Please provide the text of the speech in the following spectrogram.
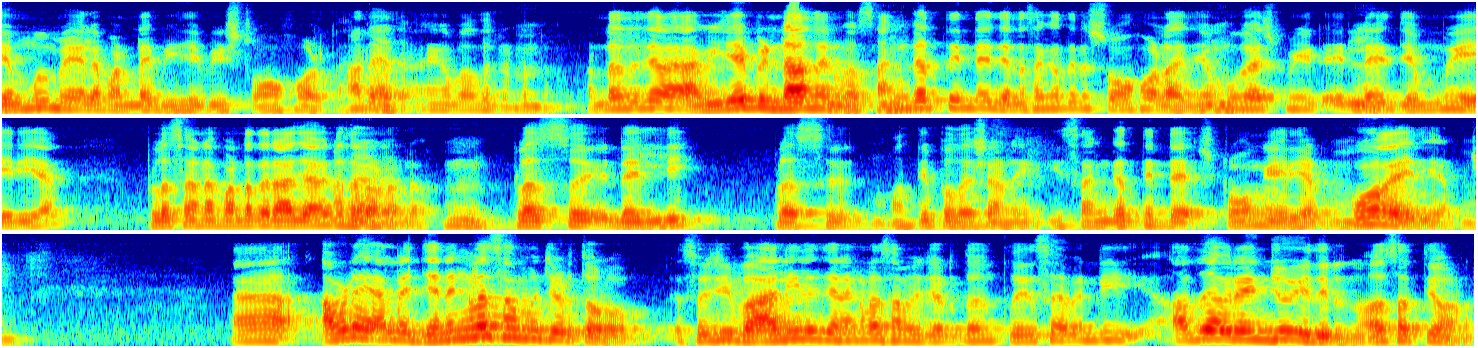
ജമ്മു മേലെ പണ്ടേ ബി ജെ പി സ്ട്രോങ് ഹോൾഡ് അതെ, അതെ. അങ്ങനെ പറഞ്ഞിട്ടുണ്ടല്ലോ പണ്ടെന്ന് വെച്ചാൽ ബി ജെ പി ഉണ്ടാകുന്നതിന് സംഘത്തിന്റെ ജനസംഘത്തിന്റെ സ്ട്രോങ് ഹോൾഡാണ് ജമ്മു കാശ്മീരിലെ ജമ്മു ഏരിയ പ്ലസ് ആണ് പണ്ടത്തെ രാജാവിന്റെ. സ്ഥലമാണല്ലോ പ്ലസ് ഡൽഹി പ്ലസ് മധ്യപ്രദേശാണ് ഈ സംഘത്തിന്റെ സ്ട്രോങ് ഏരിയ ആണ് കോർ ഏരിയ ഉം. അവിടെ അല്ല ജനങ്ങളെ സംബന്ധിച്ചിടത്തോളം എസ്പെഷ്യലി വാലിയിലെ ജനങ്ങളെ സംബന്ധിച്ചിടത്തോളം ത്രീ സെവന്റി അത് അവർ എൻജോയ് ചെയ്തിരുന്നു അത് സത്യമാണ്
